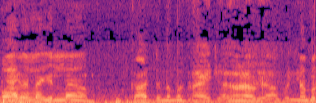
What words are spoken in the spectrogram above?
பாறை எல்லாம் எல்லாம் காட்டு நமக்கு அதோட அப்படியே நம்ம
